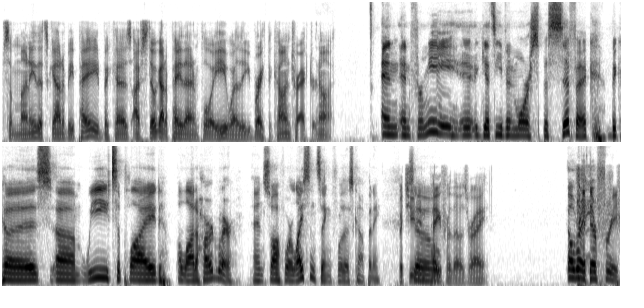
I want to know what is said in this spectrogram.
some money that's got to be paid because I've still got to pay that employee whether you break the contract or not. And and for me, it gets even more specific because um, we supplied a lot of hardware and software licensing for this company. But you so, didn't pay for those, right? Oh right, they're free.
